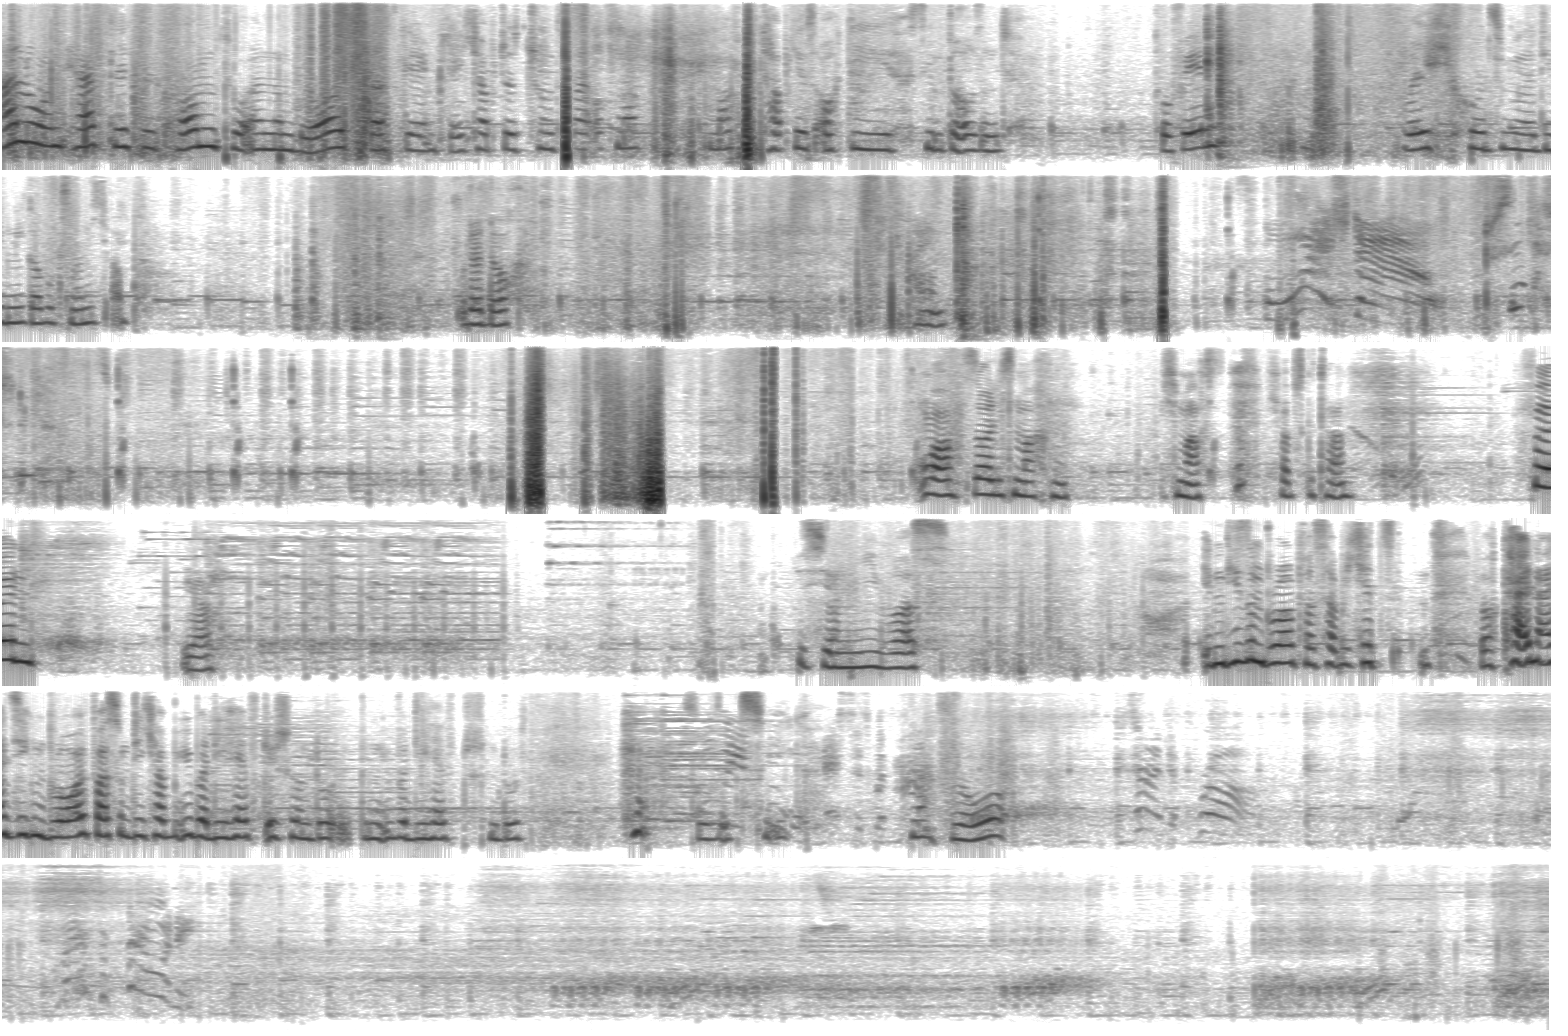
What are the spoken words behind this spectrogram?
Hallo und herzlich willkommen zu einem Brawl Stars Gameplay. Ich habe jetzt schon zwei Aufnahmen gemacht und habe jetzt auch die 7000 Trophäen. Weil ich hole mir die Megabox noch nicht ab. Oder doch? Nein. Oh, soll ich's machen? Ich mach's. Ich hab's getan. Fünf. Ja. Ist ja nie was. In diesem Brawl Pass habe ich jetzt noch keinen einzigen Brawl Pass und ich habe über die Hälfte schon durch. Bin über die Hälfte schon durch. so witzig. Na so.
